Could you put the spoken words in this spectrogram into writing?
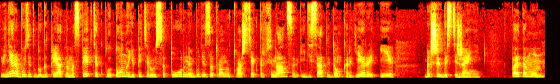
Венера будет в благоприятном аспекте к Плутону, Юпитеру и Сатурну, и будет затронут ваш сектор финансов и десятый дом карьеры и больших достижений. Поэтому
